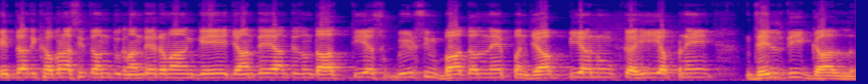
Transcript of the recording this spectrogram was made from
ਇਦਾਂ ਦੀ ਖਬਰਾਂ ਅਸੀਂ ਤੁਹਾਨੂੰ ਦਿਖਾਉਂਦੇ ਰਵਾਂਗੇ। ਜਾਂਦੇ ਜਾਂਦੇ ਤੁਹਾਨੂੰ ਦੱਸਦੀ ਹੈ ਸੁਖਬੀਰ ਸਿੰਘ ਬਾਦਲ ਨੇ ਪੰਜਾਬੀਆਂ ਨੂੰ ਕਹੀ ਆਪਣੇ ਦਿਲ ਦੀ ਗੱਲ।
